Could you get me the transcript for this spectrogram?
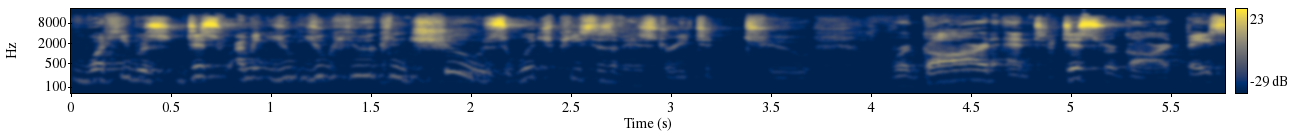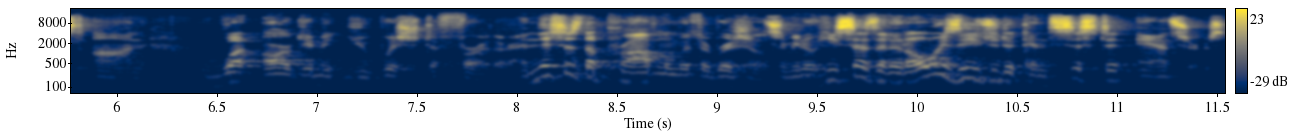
what he was dis- I mean, you, you you can choose which pieces of history to to regard and to disregard based on what argument you wish to further. And this is the problem with originalism. You know, he says that it always leads you to consistent answers.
